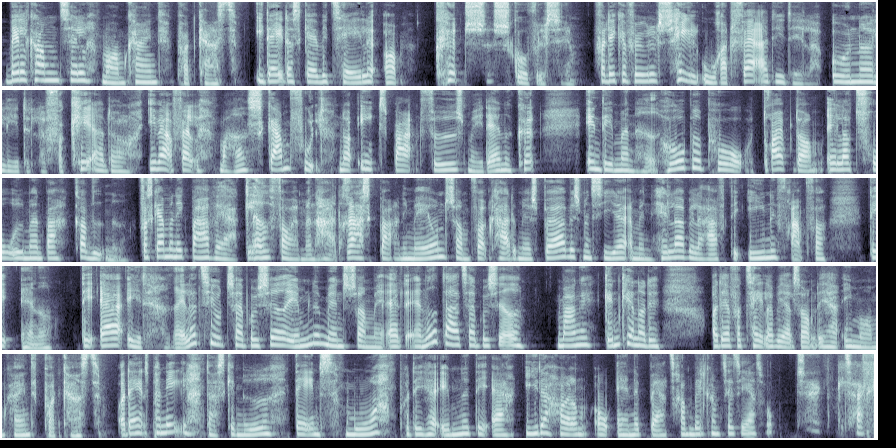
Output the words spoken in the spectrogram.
Velkommen til MomKind podcast. I dag der skal vi tale om kønsskuffelse. For det kan føles helt uretfærdigt, eller underligt, eller forkert, og i hvert fald meget skamfuldt, når ens barn fødes med et andet køn, end det man havde håbet på, drømt om, eller troet man var gravid med. For skal man ikke bare være glad for, at man har et rask barn i maven, som folk har det med at spørge, hvis man siger, at man hellere ville have haft det ene frem for det andet. Det er et relativt tabuiseret emne, men som med alt andet, der er tabuiseret, mange genkender det, og derfor taler vi altså om det her i MomKind podcast. Og dagens panel, der skal møde dagens mor på det her emne, det er Ida Holm og Anne Bertram. Velkommen til til jer to. Tak. Tak.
